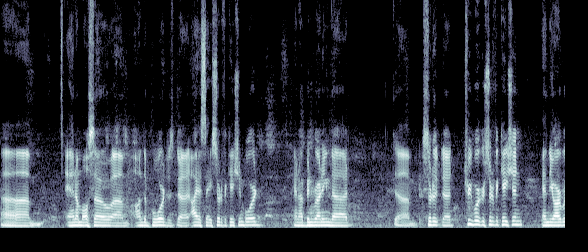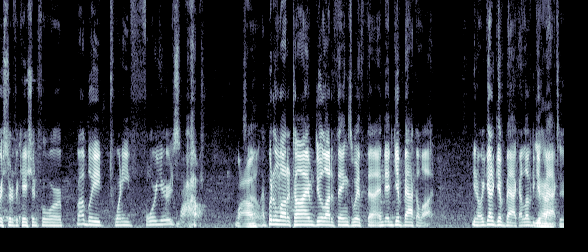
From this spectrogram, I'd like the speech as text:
Um, and I'm also um, on the board, the ISA certification board. And I've been running the um, certi- uh, tree worker certification and the arborist certification for probably 24 years. Wow. Wow. So I put in a lot of time, do a lot of things with, uh, and, and give back a lot. You know, you got to give back. I love to you give have back. to.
